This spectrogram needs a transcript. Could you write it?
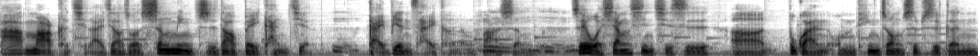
把它 mark 起来，叫做“生命直到被看见，嗯，改变才可能发生”。嗯，所以我相信，其实呃，不管我们听众是不是跟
